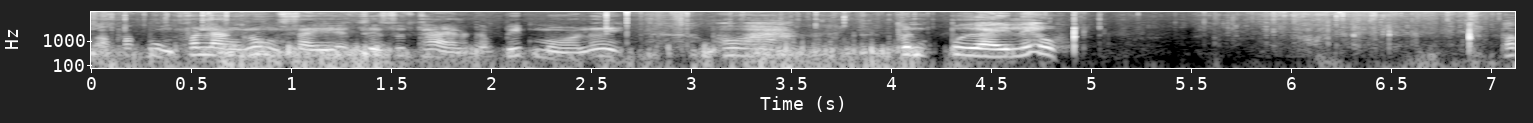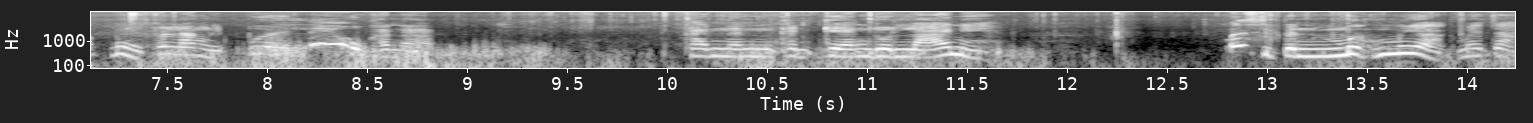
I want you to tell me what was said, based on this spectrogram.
เอาผักบุ้งฝรั่งลงใส่เสื้อสุดท้ายแล้วก็ปิดหมอเลย เพราะว่าเพิ่นเปื่อยเร็วผักบุ้งฝรั่งนี่เปื่อยเร็วขนาดคันนั้นคันแกงโดนร้ายนี่มันสิเป็นเมือกเมียกแม่จ้ะ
